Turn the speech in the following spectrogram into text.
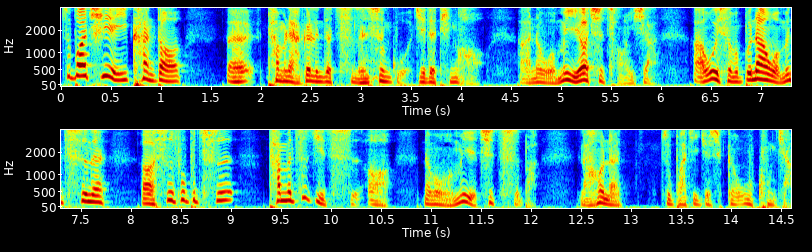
猪八戒一看到，呃，他们两个人在吃人参果，觉得挺好啊。那我们也要去尝一下啊？为什么不让我们吃呢？啊，师傅不吃，他们自己吃啊。那么我们也去吃吧。然后呢，猪八戒就是跟悟空讲。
